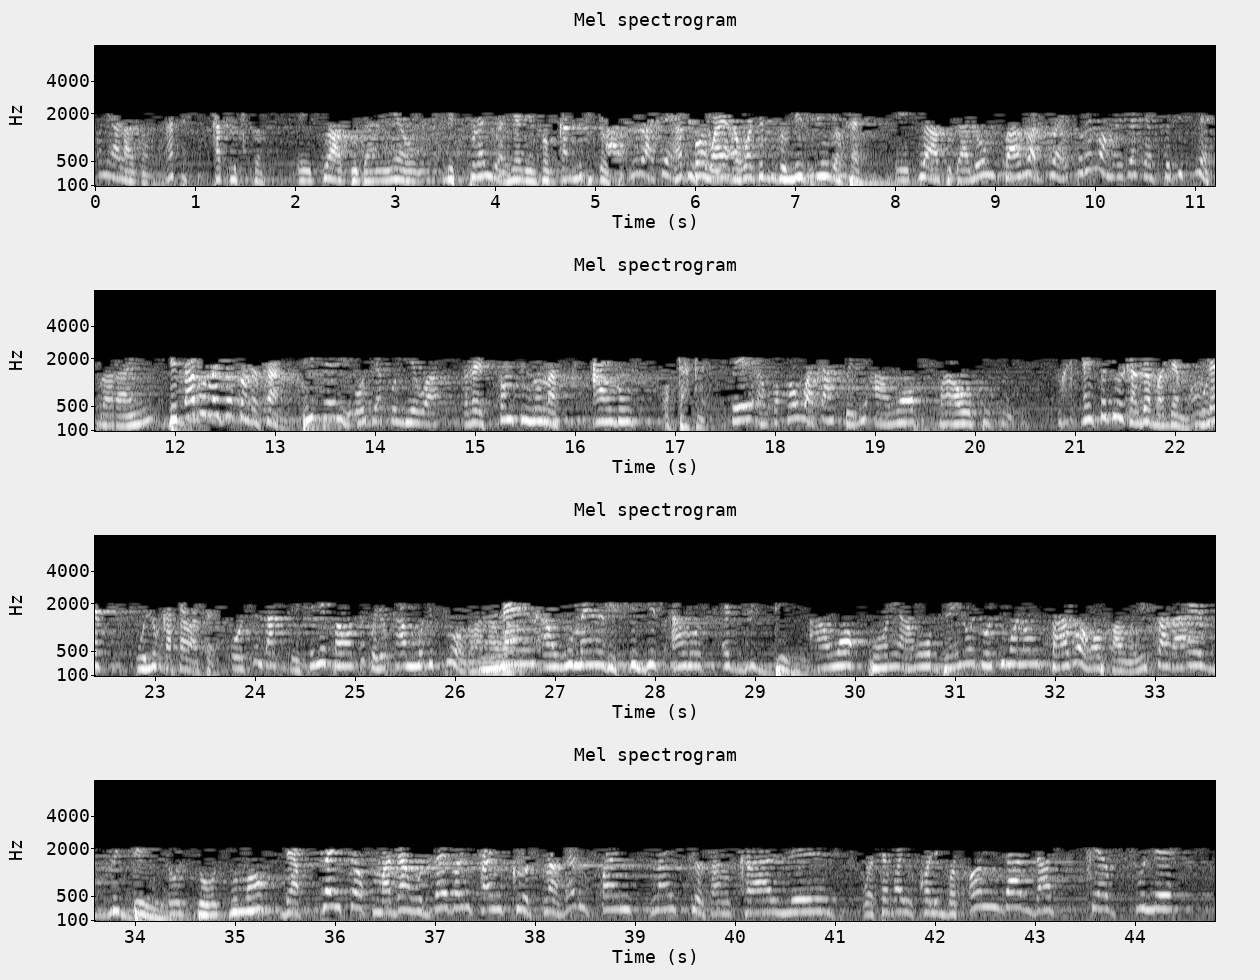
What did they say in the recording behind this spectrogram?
wọ́n ní alàgbà. that is Catholic church. ètò àgùdà nìyẹn o. The prayer you are hearing from Catholic church. àdúrà tẹ̀ That is why. I wanted you to listen yourself. ètò àgùdà ló ń gba àdúrà àdúrà yìí. torí mo jẹ́ kẹ́ fojú sílẹ̀ fún ara yín. The Bible makes us understand bíbélì ó jẹ́ kó yé wa there is something known as arrows of darkness. pé nǹkan kan wà tá a pè ní àwọn ọfà òkùnkùn. There's nothing we can do about them unless we look after ourselves. kò sí nǹkan lè ṣe nípa wọn tó pẹ̀lú ká mójútó ọ̀rọ̀ ara wa. Men and women receive these arrows every day. àwọn ọkùnrin àwọn obìnrin lójoojúmọ́ ló ń parọ́ àwọn ọfà wọ̀nyí sára. Every day. lójoojúmọ́. There are plenty of madam with very, very fine clothes now, very fine, nice clothes, Ankara, lace, whatever you call it. But under that carefully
